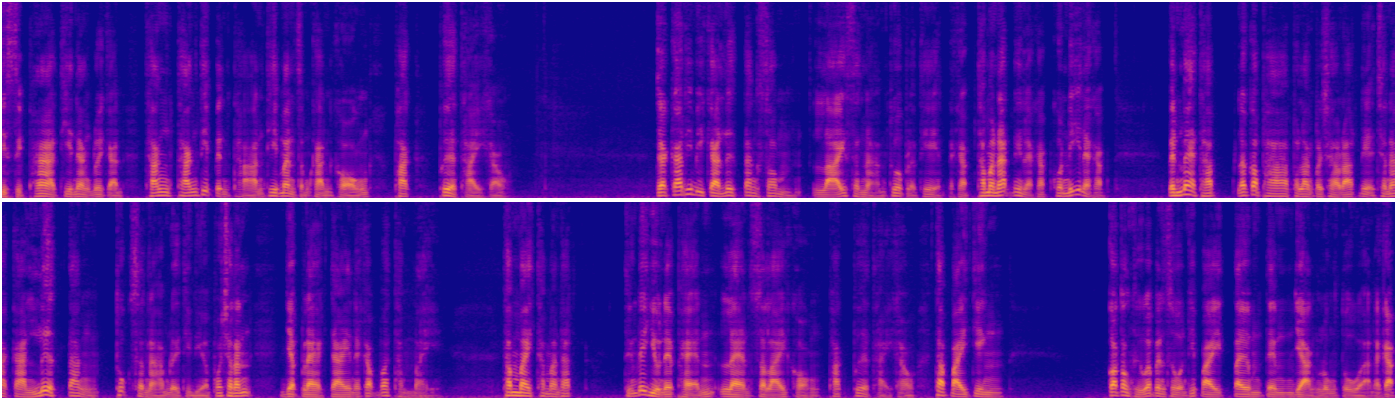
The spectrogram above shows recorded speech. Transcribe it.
25 ที่นั่งด้วยกัน ทั้งทั้งที่เป็นฐานที่มั่นสำคัญของพรรคเพื่อไทยเขา จากการที่มีการเลือกตั้งซ่อมหลายสนามทั่วประเทศนะครับธรรมนัตนี่แหละครับ คนนี้แหละครับ เป็นแม่ทัพแล้วก็พาพลังประชารัฐเนี่ยชนะการเลือกตั้งทุกสนามเลยทีเดียว เพราะฉะนั้นอย่าแปลกใจนะครับว่าทำไมทำไมธรรมนัตถึงได้อยู่ในแผนแลนสไลด์ของพรรคเพื่อไทยเขา ถ้าไปจริง ก็ต้องถือว่าเป็นส่วนที่ไปเติมเต็มอย่างลงตัวนะครับ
